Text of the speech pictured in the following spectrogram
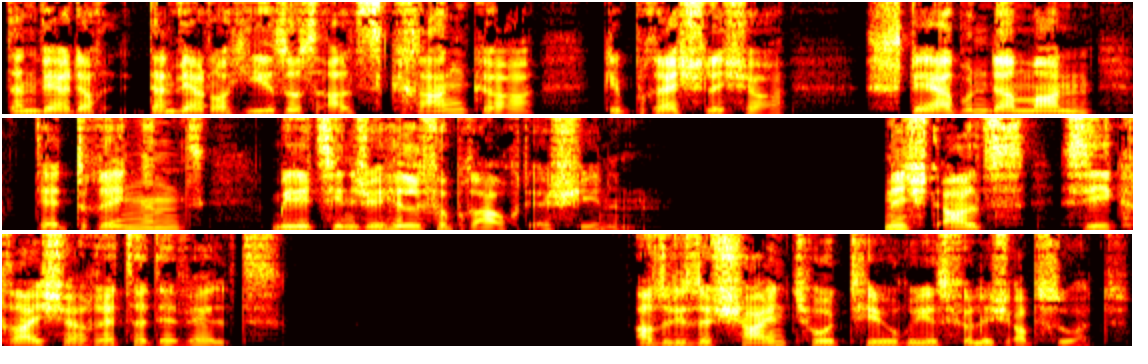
dann wäre doch, dann wäre doch Jesus als kranker, gebrechlicher, sterbender Mann, der dringend medizinische Hilfe braucht, erschienen. Nicht als siegreicher Retter der Welt. Also diese Scheintodtheorie ist völlig absurd.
